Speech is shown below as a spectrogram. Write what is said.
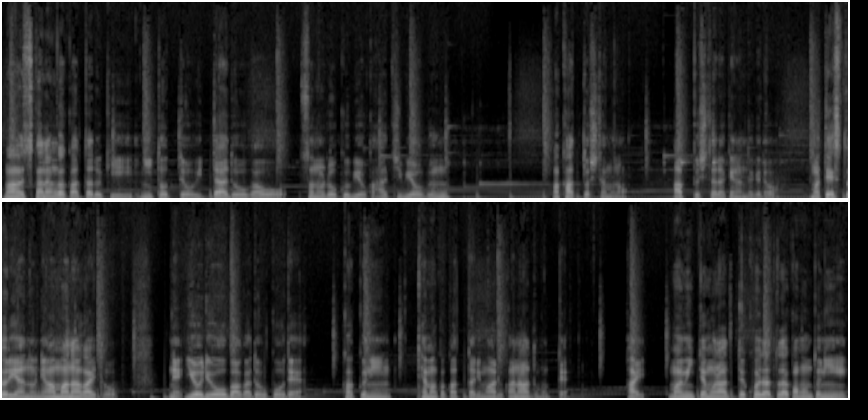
マウスかなんか買った時に撮っておいた動画を、その6秒か8秒分まあ、カットしたものアップしただけなんだけど、まあ、テストでやるのにあんま長いと、ね、容量オーバーがどうこうで確認手間かかったりもあるかなと思って。はい。まあ見てもらって、これだとだから本当に、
